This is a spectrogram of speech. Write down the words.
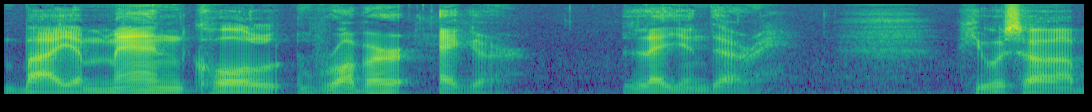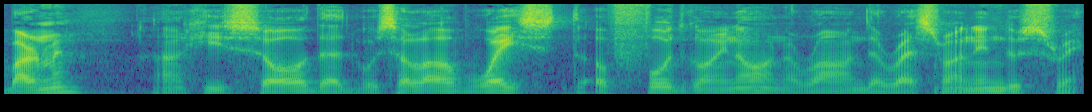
by a man called Robert Egger, legendary. He was a barman, and he saw that was a lot of waste of food going on around the restaurant industry.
